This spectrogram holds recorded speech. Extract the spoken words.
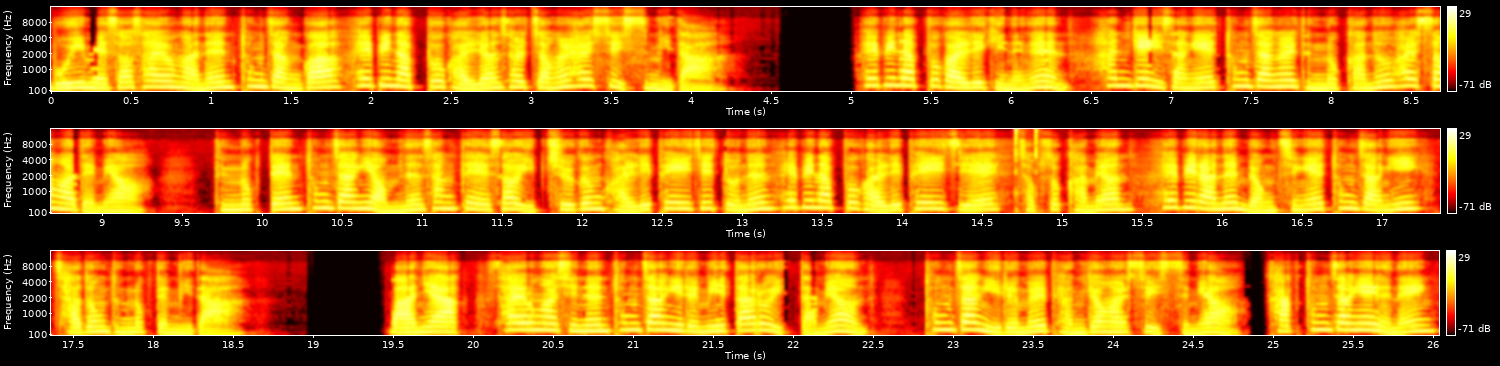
모임에서 사용하는 통장과 회비 납부 관련 설정을 할 수 있습니다. 회비 납부 관리 기능은 한 개 이상의 통장을 등록한 후 활성화되며 등록된 통장이 없는 상태에서 입출금 관리 페이지 또는 회비 납부 관리 페이지에 접속하면 회비라는 명칭의 통장이 자동 등록됩니다. 만약 사용하시는 통장 이름이 따로 있다면 통장 이름을 변경할 수 있으며 각 통장의 은행,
